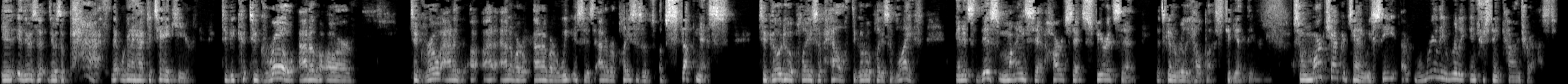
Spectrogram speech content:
It, it, there's a, there's a path that we're going to have to take here to be, to grow out of our, to grow out of, uh, out of our, out of our weaknesses, out of our places of, of stuckness, to go to a place of health, to go to a place of life. And it's this mindset, heart set, spirit set that's going to really help us to get there. So in Mark chapter 10, we see a really, really interesting contrast.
